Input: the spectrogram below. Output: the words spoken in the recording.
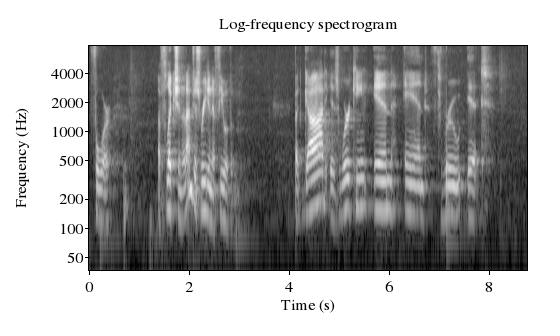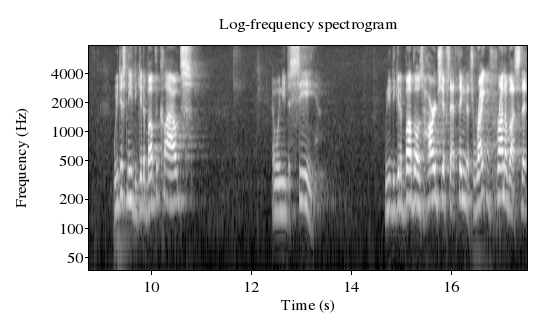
for affliction. And I'm just reading a few of them. But God is working in and through it. We just need to get above the clouds and we need to see. We need to get above those hardships, that thing that's right in front of us that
